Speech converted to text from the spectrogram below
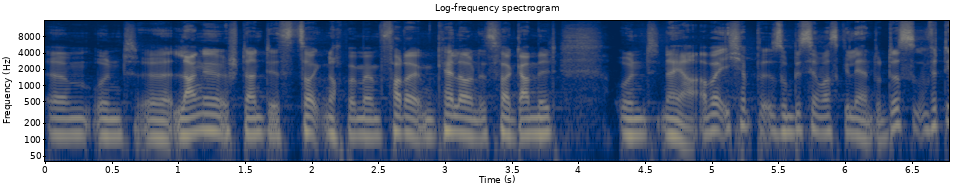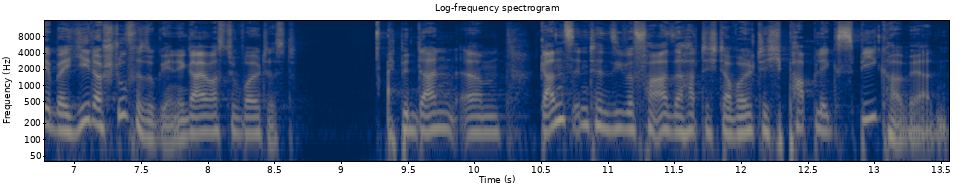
ähm, und äh, lange stand das Zeug noch bei meinem Vater im Keller und ist vergammelt und naja, aber ich habe so ein bisschen was gelernt und das wird dir bei jeder Stufe so gehen, egal was du wolltest. Ich bin dann, ähm, ganz intensive Phase hatte ich, da wollte ich Public Speaker werden.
